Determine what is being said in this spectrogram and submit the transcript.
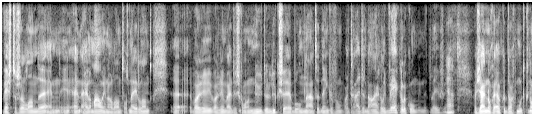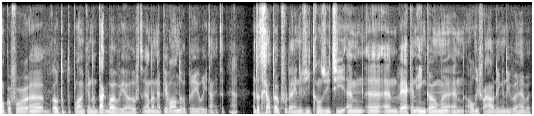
westerse landen en, in- en helemaal in een land als Nederland. eh, waarin, waarin wij dus gewoon nu de luxe hebben om na te denken van waar draait het nou eigenlijk werkelijk om in het leven. Ja. Als jij nog elke dag moet knokken voor eh, brood op de plank en een dak boven je hoofd. Ja, dan heb je wel andere prioriteiten. Ja. En dat geldt ook voor de energietransitie en, en werk en inkomen en al die verhoudingen die we hebben.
